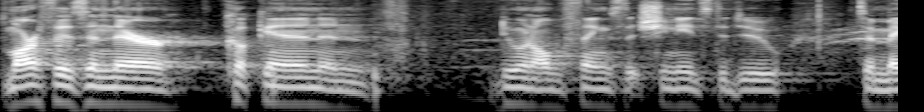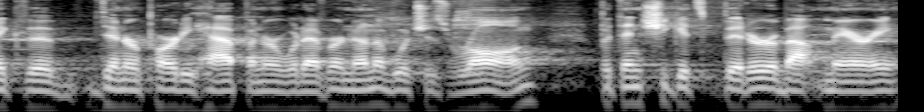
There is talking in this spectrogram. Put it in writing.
Martha's in there cooking and doing all the things that she needs to do to make the dinner party happen or whatever, none of which is wrong. But then she gets bitter about Mary.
